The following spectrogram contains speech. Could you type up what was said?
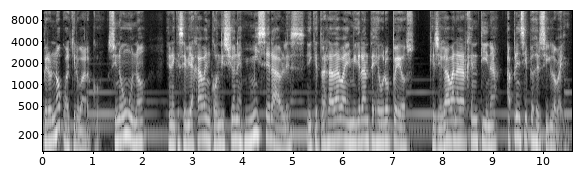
Pero no cualquier barco, sino uno en el que se viajaba en condiciones miserables y que trasladaba a inmigrantes europeos que llegaban a la Argentina a principios del siglo XX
